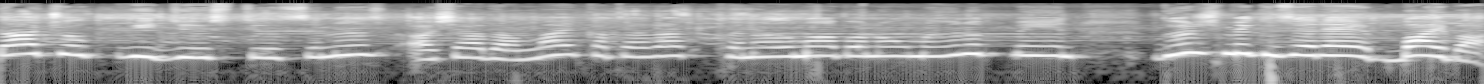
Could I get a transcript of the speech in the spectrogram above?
Daha çok video istiyorsanız aşağıdan like atarak kanalıma abone olmayı unutmayın. Görüşmek üzere. Bay bay.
